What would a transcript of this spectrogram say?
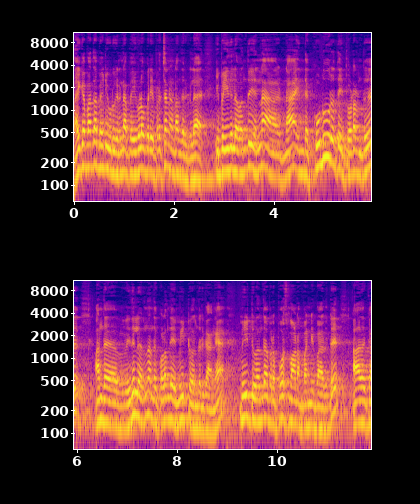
மைக்கை பார்த்தா பேட்டி கொடுக்குறேன்னா இப்போ இவ்வளோ பெரிய பிரச்சனை நடந்திருக்குல்ல? இப்போ இதில் வந்து என்னன்னா இந்த கொடூரத்தை தொடர்ந்து அந்த இதிலிருந்து அந்த குழந்தையை மீட்டு வந்திருக்காங்க. மீட்டு வந்து அப்புறம் போஸ்ட்மார்ட்டம் பண்ணி பார்த்துட்டு அதுக்கு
